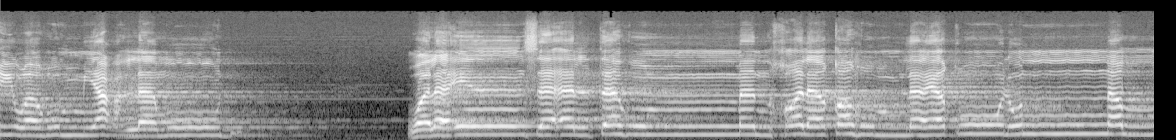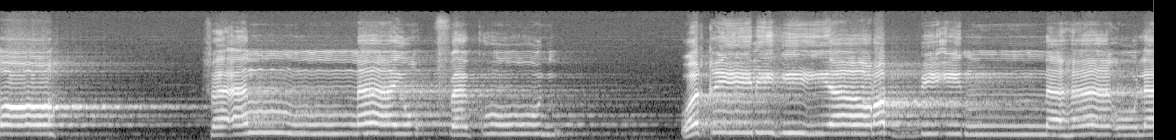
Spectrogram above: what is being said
وهم يعلمون. ولئن سألتهم من خلقهم ليقولن الله فأنا يؤفكون. وقيله يا رب إن هؤلاء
